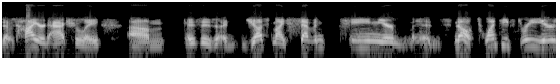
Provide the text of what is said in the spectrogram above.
I was hired. Actually, um, this is uh, just my 17 year, uh, no, 23 years,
